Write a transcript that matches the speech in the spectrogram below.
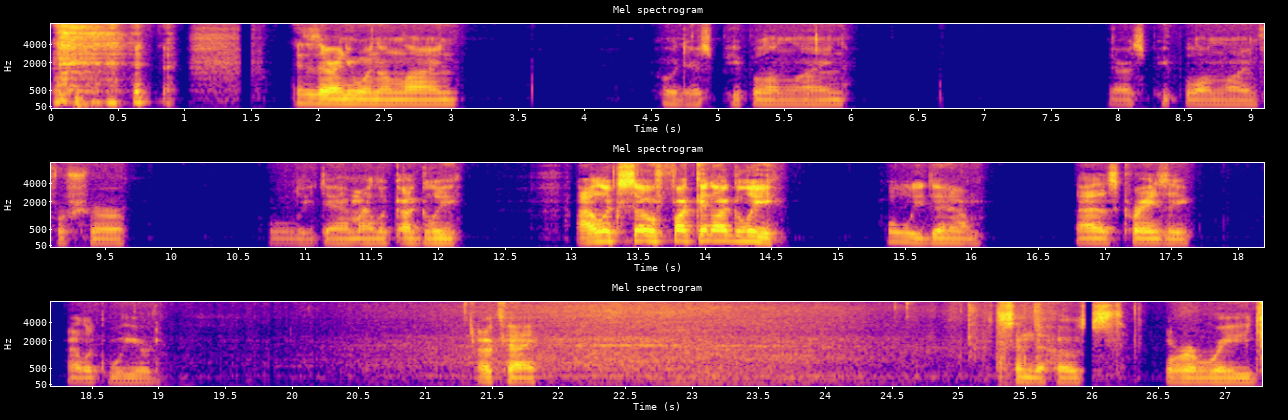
Is there anyone online? Oh, there's people online. There's people online for sure. Holy damn, I look ugly. I look so fucking ugly. Holy damn. That is crazy. I look weird. Okay. Send a host or a raid.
